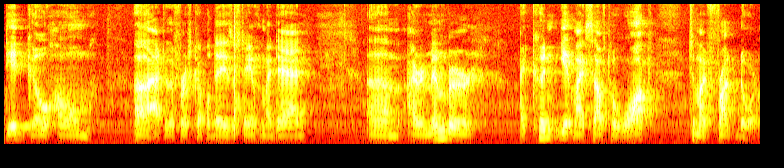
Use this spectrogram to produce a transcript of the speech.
did go home uh, after the first couple days of staying with my dad, um, I remember I couldn't get myself to walk to my front door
